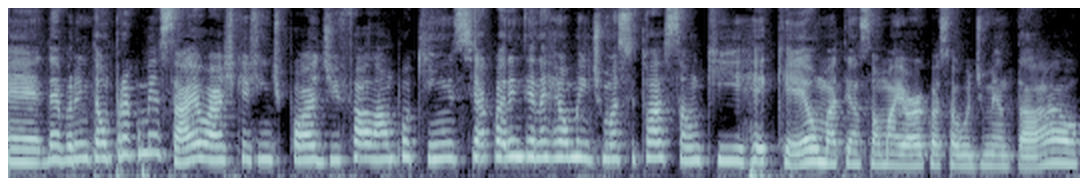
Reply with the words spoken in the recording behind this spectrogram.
É, Débora, então, para começar, eu acho que a gente pode falar um pouquinho se a quarentena é realmente uma situação que requer uma atenção maior com a saúde mental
